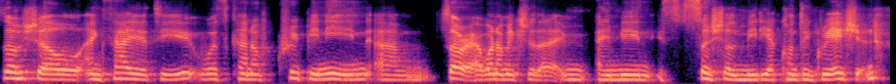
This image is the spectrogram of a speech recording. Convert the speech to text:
social anxiety was kind of creeping in. Um, sorry i want to make sure that I, I mean it's social media content creation.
